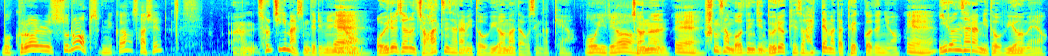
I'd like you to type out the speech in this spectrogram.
뭐 그럴 수는 없습니까? 사실? 어, 솔직히 말씀드리면요. 예. 오히려 저는 저 같은 사람이 더 위험하다고 생각해요. 오히려? 저는 예. 항상 뭐든지 노력해서 할 때마다 됐거든요. 예. 이런 사람이 더 위험해요.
